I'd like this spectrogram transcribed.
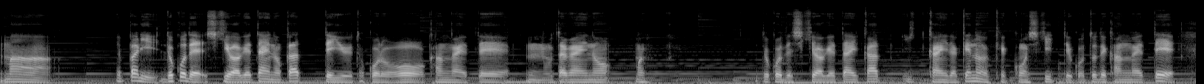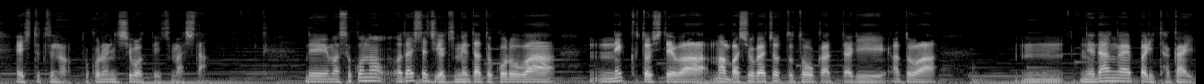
まあやっぱりどこで式を挙げたいのかっていうところを考えて、うん、お互いの、まどこで式を挙げたいか1回だけの結婚式っていうことで考えて、え一つのところに絞っていきました。で、まあ、そこの私たちが決めたところはネックとしては、まあ、場所がちょっと遠かったりあとはうん値段がやっぱり高いっ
